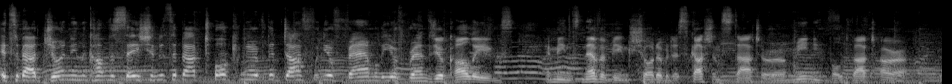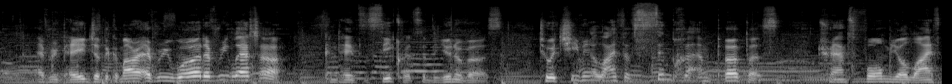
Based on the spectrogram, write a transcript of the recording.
It's about joining the conversation, it's about talking over the Daf with your family, your friends, your colleagues. It means never being short of a discussion starter or a meaningful Dvar Torah. Every page of the Gemara, every word, every letter contains the secrets of the universe. To achieving a life of simcha and purpose, transform your life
